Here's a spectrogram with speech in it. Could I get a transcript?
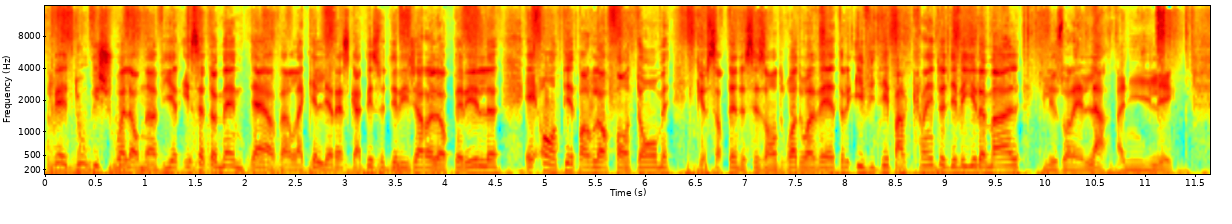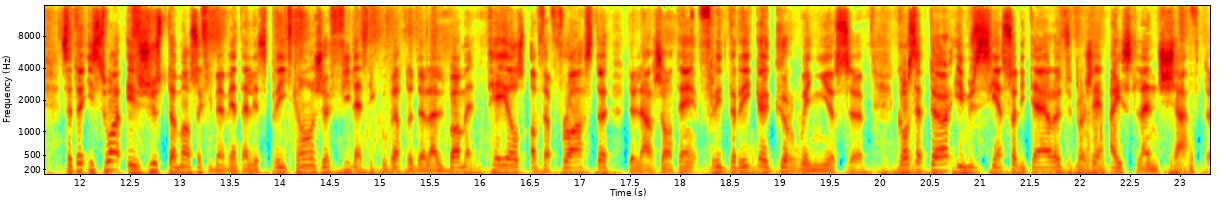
près d'où échoua leur navire, et cette même terre vers laquelle les rescapés se dirigèrent à leur péril, est hantée par leurs fantômes, et que certains de ces endroits doivent être évités par crainte d'éveiller le mal qui les aurait là annihilés. Cette histoire est justement ce qui me vient à l'esprit quand je fis la découverte de l'album Tales of the Frost de l'Argentin Friedrich Kurwinius, concepteur et musicien solitaire du projet Iceland Shaft.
